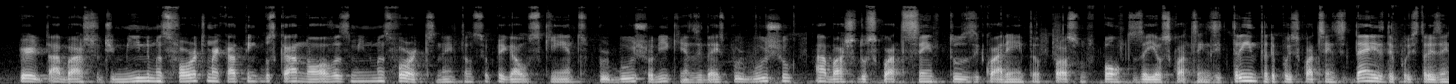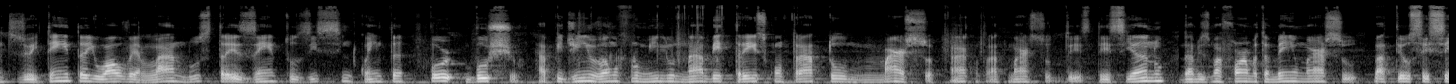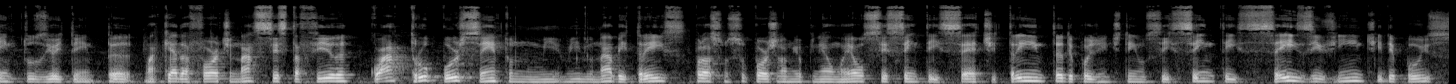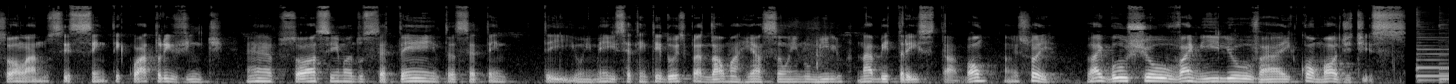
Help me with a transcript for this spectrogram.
abaixo de mínimas fortes, o mercado tem que buscar novas mínimas fortes, né? Então, se eu pegar os 500 por bucho ali, 510 por bucho, abaixo dos 440, próximos pontos aí aos 430, depois 410, depois 380 e o alvo é lá nos 350 por bucho. Rapidinho, vamos pro milho na B3, contrato março, tá? Contrato março desse ano. Da mesma forma também, o março bateu 680 uma queda forte na sexta-feira, 4% no milho na B3. Próximo suporte, na minha opinião, é o 67,30. Depois a gente tem o 66,20 e depois só lá no 64,20. É, só acima dos 70, 71,5, 72 para dar uma reação aí no milho na B3, tá bom? Então é isso aí. Vai bucho, vai milho, vai commodities.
